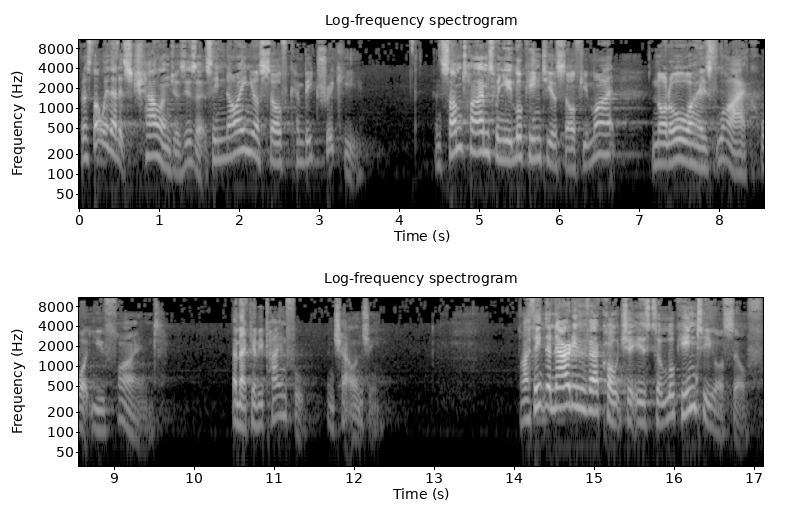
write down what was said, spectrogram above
But it's not without its challenges, is it? See, knowing yourself can be tricky. And sometimes when you look into yourself, you might not always like what you find. And that can be painful and challenging. I think the narrative of our culture is to look into yourself,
